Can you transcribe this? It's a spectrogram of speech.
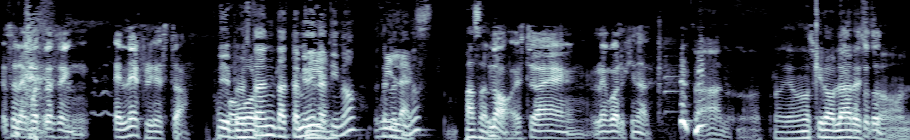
Eso lo encuentras en, en Netflix está. Oye, pero está en la- también en latino. ¿Está en Relax. latino? Pásalo. No, está en lengua original. Ah, no, no, no, no quiero hablar esto. Está con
